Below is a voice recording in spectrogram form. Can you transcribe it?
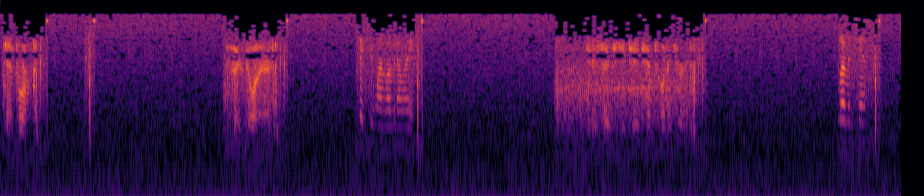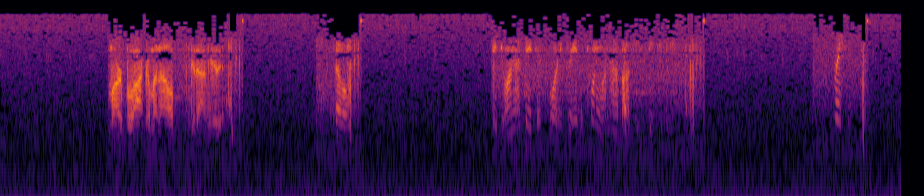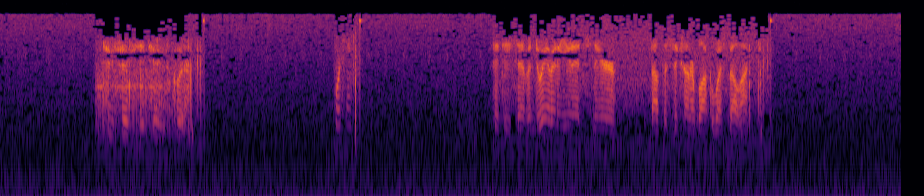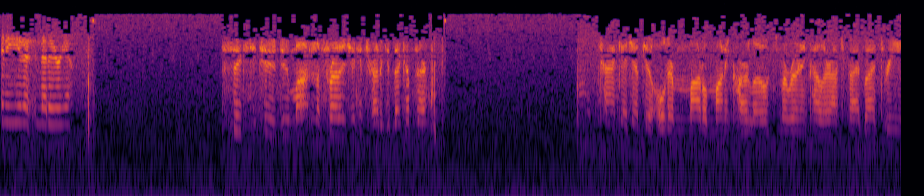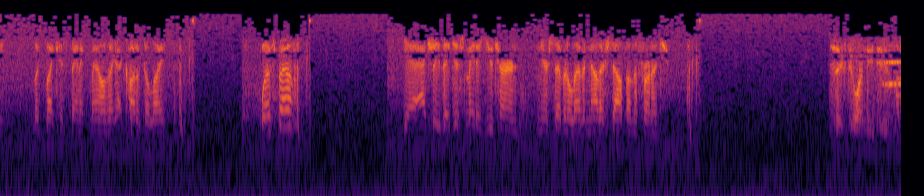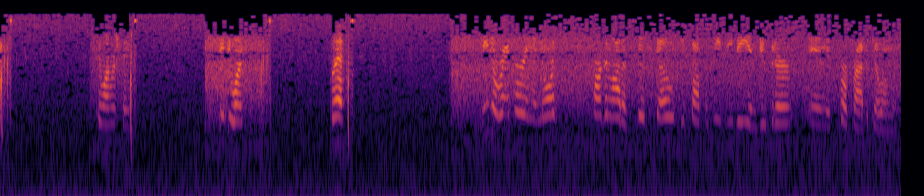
10-4. Sixty-one area. 61 1108. 262 1023. 1110. Mark, block them and I'll get out and get it. Hello. 51, that's HS 43, the 2100 block is PGB. Racing. 262 is clear. 14. 57. Do we have any units near about the 600 block of West Beltline? Any unit in that area? 62 Dumont in the frontage. You can try to get back up there. Trying to catch up to older model Monte Carlo. It's maroon in color, occupied by three, looked like Hispanic males. I got caught at the light. Westbound? Yeah, actually, they just made a U-turn near 7-Eleven. Now they're south on the frontage. Sixty-one D two. 61 received. 51. Go ahead. Need a wrecker in the north parking lot of Cisco, just off of PGB and Jupiter, and it's for a private tow only.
